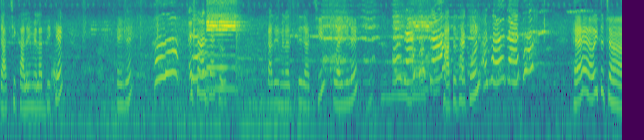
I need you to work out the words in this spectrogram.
যাচ্ছি কালীর মেলার দিকে। এই যে। কালীর মেলার দিকে যাচ্ছি সবাই মিলে। সাথে থাকুন। হ্যাঁ ওই তো চাঁদ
